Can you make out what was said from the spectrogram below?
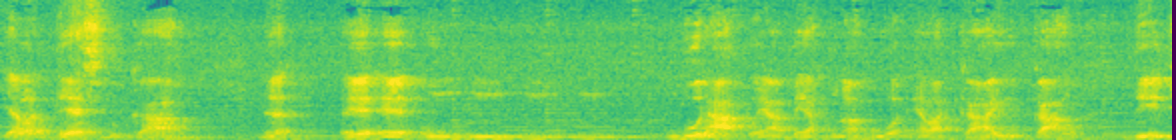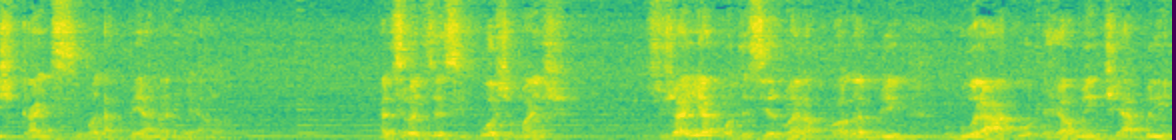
e ela desce do carro, né, é, é um, um, um, buraco é aberto na rua, ela cai, o carro deles cai em cima da perna dela. Aí você vai dizer assim: Poxa, mas isso já ia acontecer, não era por causa da briga. O buraco realmente ia abrir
